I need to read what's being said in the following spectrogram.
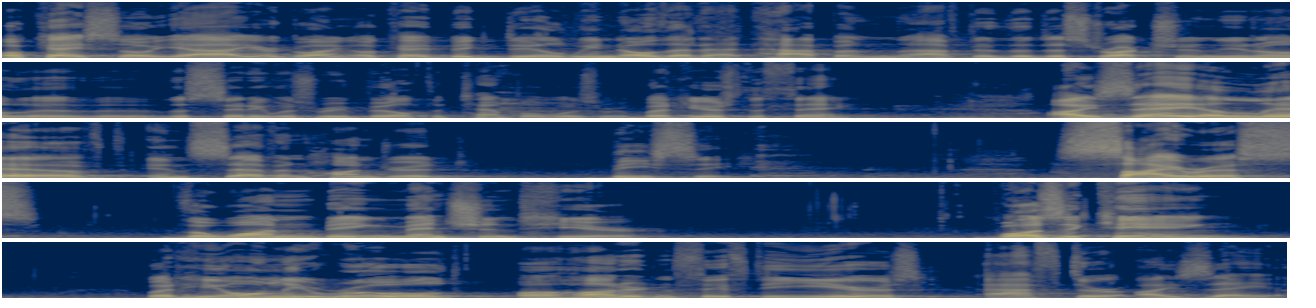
Okay, so yeah, you're going, okay, big deal. We know that that happened. After the destruction, you know, the, the, the city was rebuilt, the temple was. But here's the thing. Isaiah lived in 700 BC. Cyrus the one being mentioned here was a king, but he only ruled 150 years after Isaiah.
